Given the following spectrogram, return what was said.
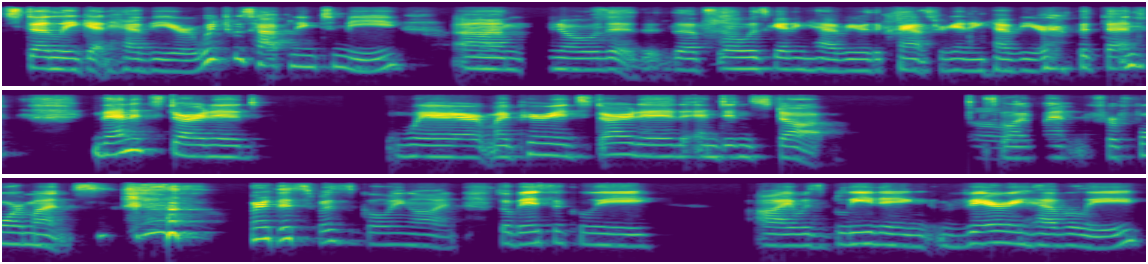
steadily get heavier, which was happening to me. Um, you know, the, the, flow was getting heavier, the cramps were getting heavier, but then, then it started where my period started and didn't stop. So Oh, I went for four months where this was going on. So basically, I was bleeding very heavily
